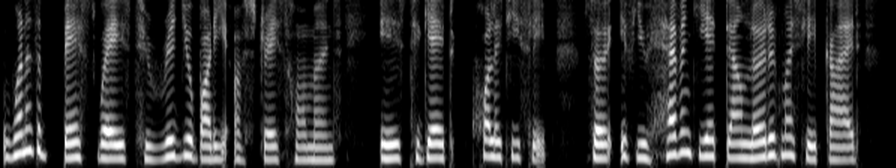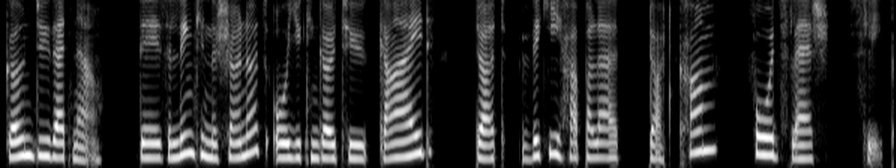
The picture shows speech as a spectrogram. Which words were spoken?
one of the best ways to rid your body of stress hormones is to get quality sleep. So if you haven't yet downloaded my sleep guide, go and do that now. There's a link in the show notes, or you can go to guide.vickyhaapala.com forward slash sleep.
